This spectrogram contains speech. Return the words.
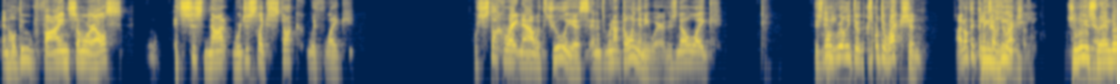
and he'll do fine somewhere else. It's just not we're just like stuck with like we're stuck right now with Julius and it's, we're not going anywhere. There's no like there's no he- really there's no direction. I don't think the He- Knicks have a he- direction. Julius Yeah. Randle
